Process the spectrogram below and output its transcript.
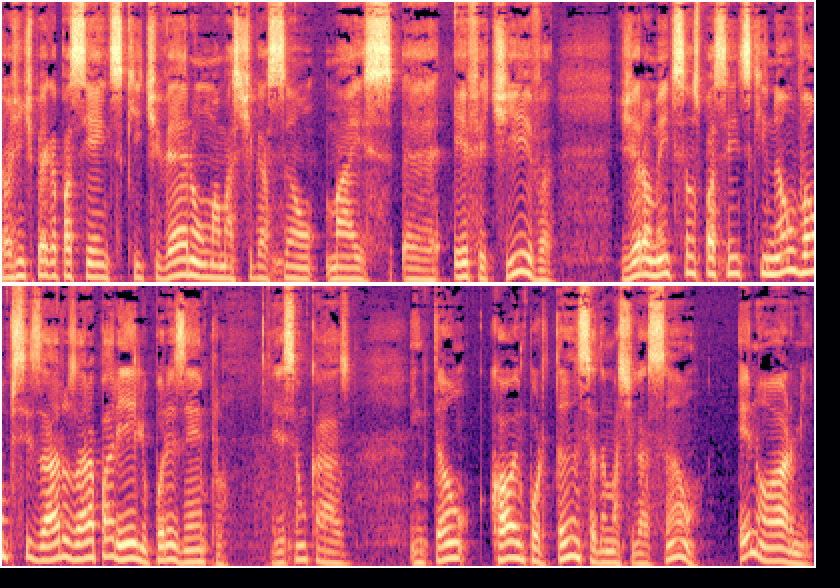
Então a gente pega pacientes que tiveram uma mastigação mais é, efetiva, geralmente são os pacientes que não vão precisar usar aparelho, por exemplo. Esse é um caso. Então, qual a importância da mastigação? Enorme.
